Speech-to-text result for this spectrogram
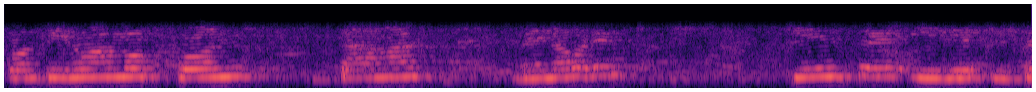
Continuamos con damas menores 15 y 16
